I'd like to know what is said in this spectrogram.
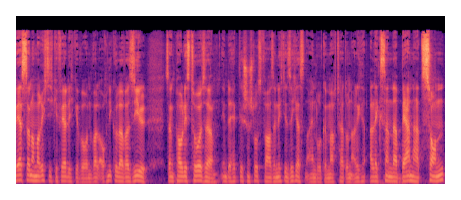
wäre es dann nochmal richtig gefährlich geworden, weil auch Nicola Vasil, St. Paulis Torhüter, in der hektischen Schlussphase nicht den sichersten Eindruck gemacht hat und Alexander Bernhardsson,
